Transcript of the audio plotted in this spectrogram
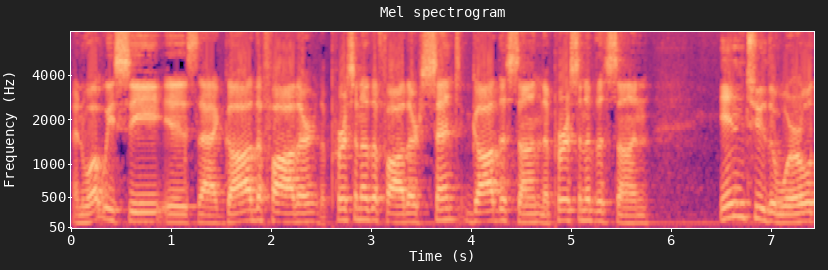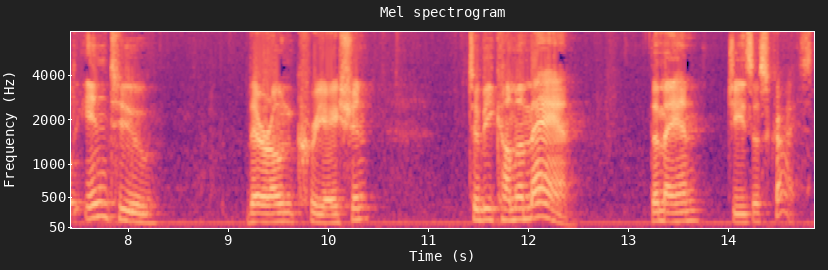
And what we see is that God the Father, the person of the Father, sent God the Son, the person of the Son, into the world, into their own creation, to become a man. The man, Jesus Christ.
